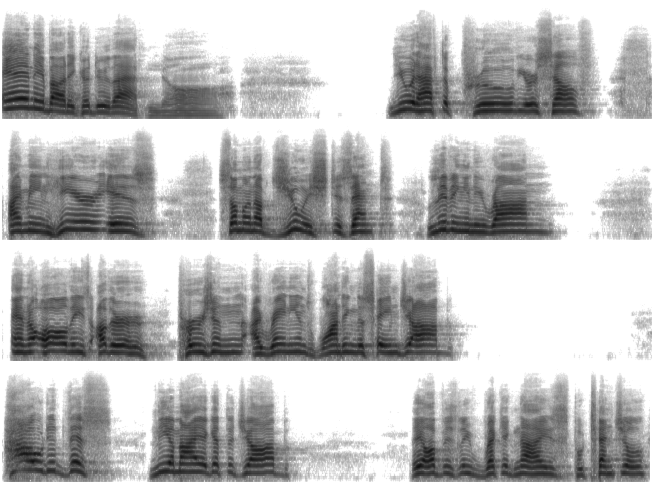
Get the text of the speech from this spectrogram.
anybody could do that. No. You would have to prove yourself. I mean, here is someone of Jewish descent living in Iran, and all these other Persian Iranians wanting the same job. How did this Nehemiah get the job? They obviously recognized potential.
